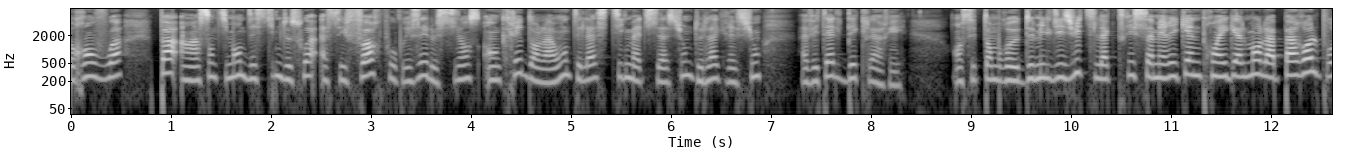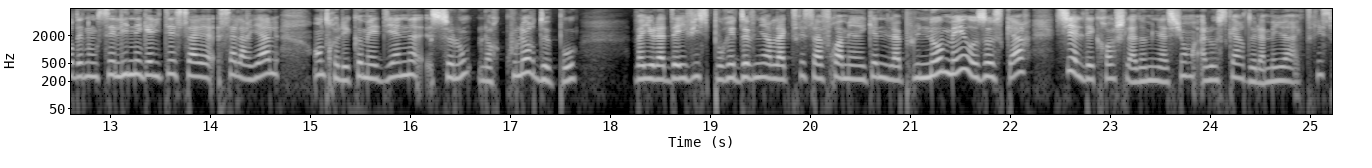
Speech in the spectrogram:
renvoient pas à un sentiment d'estime de soi assez fort pour briser le silence ancré dans la honte et la stigmatisation de l'agression, avait-elle déclaré. En septembre 2018, l'actrice américaine prend également la parole pour dénoncer l'inégalité sal- salariale entre les comédiennes selon leur couleur de peau. Viola Davis pourrait devenir l'actrice afro-américaine la plus nommée aux Oscars si elle décroche la nomination à l'Oscar de la meilleure actrice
